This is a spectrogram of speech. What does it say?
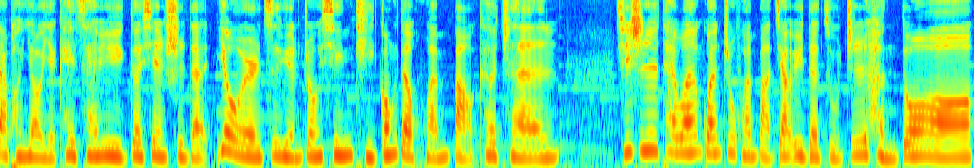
大朋友也可以参与各县市的幼儿资源中心提供的环保课程。其实，台湾关注环保教育的组织很多哦，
